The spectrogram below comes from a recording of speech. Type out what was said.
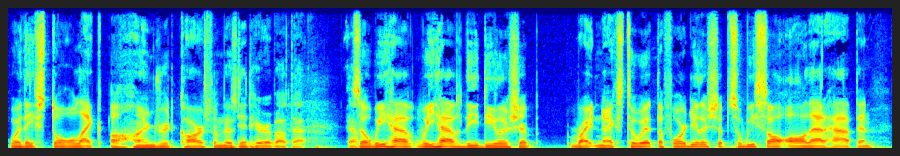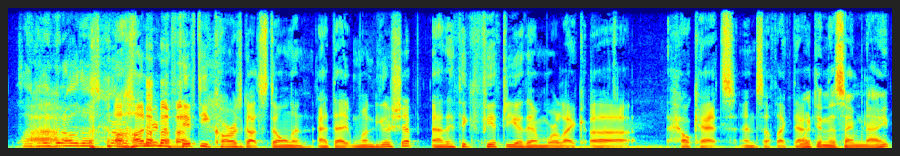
where they stole like a hundred cars from this? did hear about that. Yeah. So we have we have the dealership right next to it, the Ford dealership. So we saw all that happen. It's like, look at all those cars. 150 cars got stolen at that one dealership, and I think 50 of them were like uh, Hellcats and stuff like that. Within the same night.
